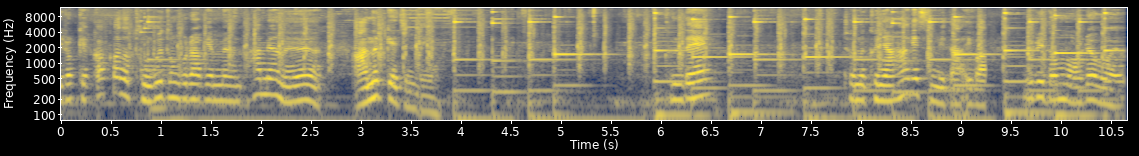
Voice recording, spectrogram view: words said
이렇게 깎아서 둥글둥글하게 하면- 하면은 안 으깨진대요 근데 저는 그냥 하겠습니다 이거 요리 너무 어려워요.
